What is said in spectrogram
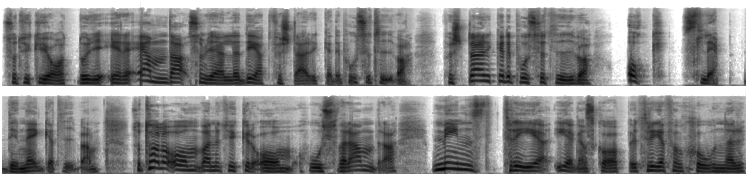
så tycker jag att då är det enda som gäller det att förstärka det positiva. Förstärka det positiva och släpp det negativa. Så tala om vad ni tycker om hos varandra. Minst tre egenskaper, tre funktioner,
